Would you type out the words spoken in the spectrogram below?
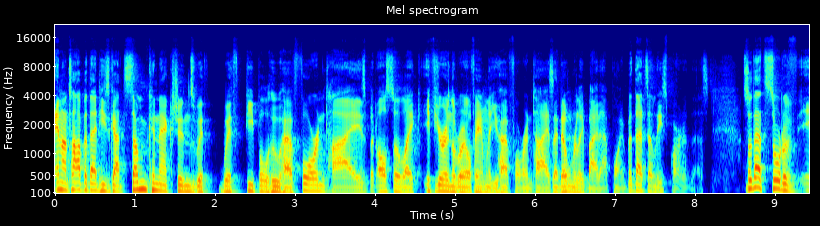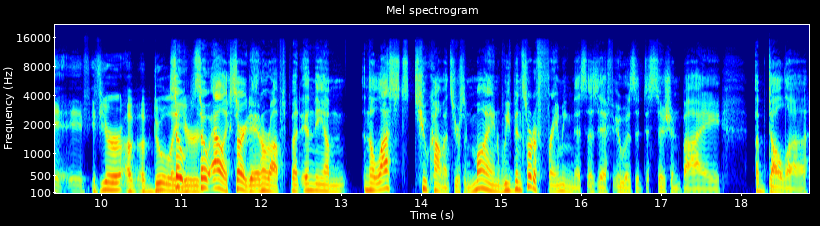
And on top of that he's got some connections with with people who have foreign ties but also like if you're in the royal family you have foreign ties. I don't really buy that point but that's at least part of this. So that's sort of if, if you're abdullah so, you're so alex sorry to interrupt but in the um in the last two comments yours and mine we've been sort of framing this as if it was a decision by abdullah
